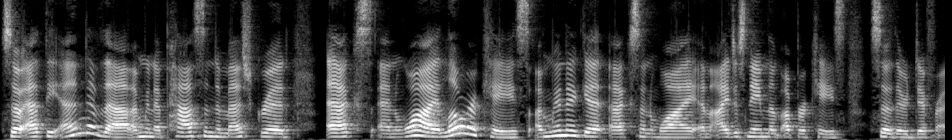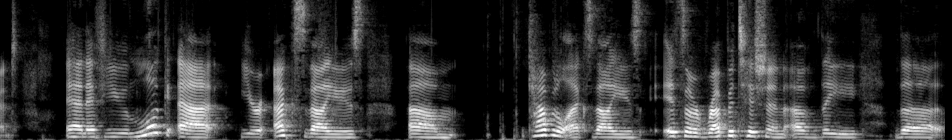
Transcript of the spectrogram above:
So at the end of that, I'm going to pass into mesh grid x and y lowercase. I'm going to get x and y and I just name them uppercase so they're different. And if you look at your x values, um, capital X values, it's a repetition of the the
